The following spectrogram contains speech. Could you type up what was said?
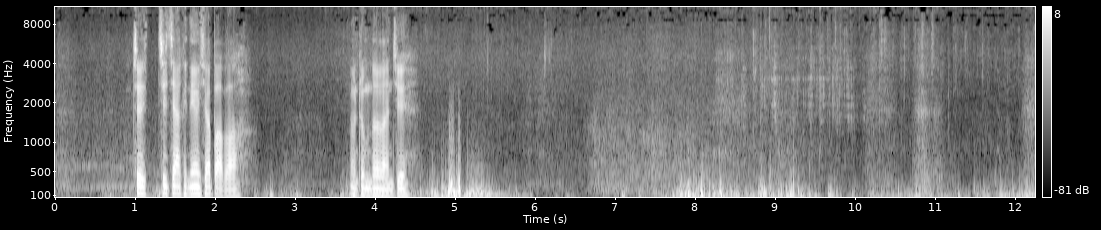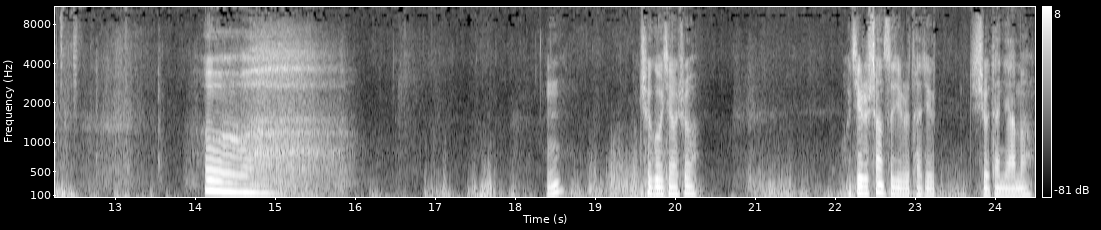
这这家肯定有小宝宝，弄这么多玩具。车库销售，我记得上次就是他就是他家吗？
